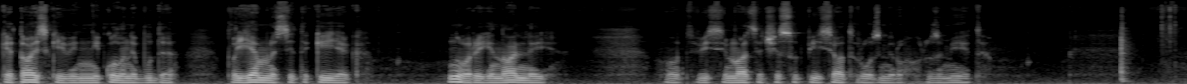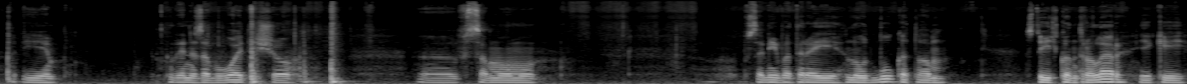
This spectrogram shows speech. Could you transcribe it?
китайський, він ніколи не буде по ємності такий, як ну, оригінальний. От 18650 розміру, розумієте? І ви не забувайте, що е, в самому в самій батареї ноутбука там стоїть контролер, який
